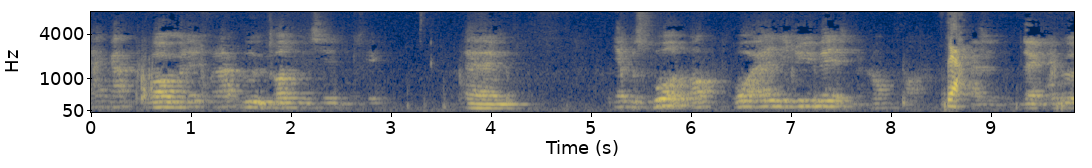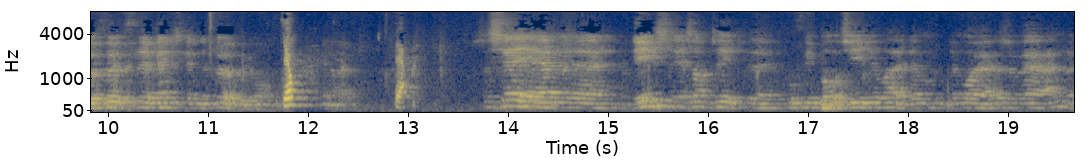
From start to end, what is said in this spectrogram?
har engang, hvor man lidt for ud i kosmicitet måske. Øhm, jeg blev spurgt om, hvor alle de nye væsener kom fra. Ja. Altså, der kan blive født flere mennesker, end der før blev. Jo. Ja. Så sagde jeg, at øh, det eneste, jeg sådan set øh, kunne finde på at sige, det var, at der, der må jeg altså være andre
